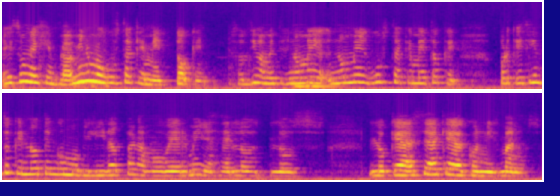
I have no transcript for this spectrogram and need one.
Es un ejemplo, a mí no me gusta que me toquen. Pues, últimamente no me, no me gusta que me toquen, porque siento que no tengo movilidad para moverme y hacer los, los, lo que sea que haga con mis manos.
